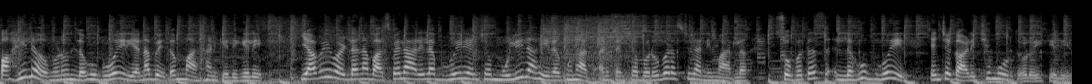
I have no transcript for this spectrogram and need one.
पाहिलं म्हणून लहू भोईर यांना बेदम मारहाण केली गेली. यावेळी वडिलांना वाचवायला आलेल्या भोईर यांच्या मुलीलाही रघुनाथ आणि त्यांच्या बरोबर असलेल्यांनी मारलं. सोबतच लहू भोईर यांच्या गाडीची मोडतोडही केली.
